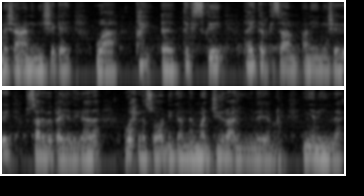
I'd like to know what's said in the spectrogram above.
meeshaan aninii sheegay waa textkii titlekisaan aninii sheegay tusaale web ayaa la yidhahdaa wax la soo dhigana ma jira ayuu leeyahay marka. Inyan in laag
